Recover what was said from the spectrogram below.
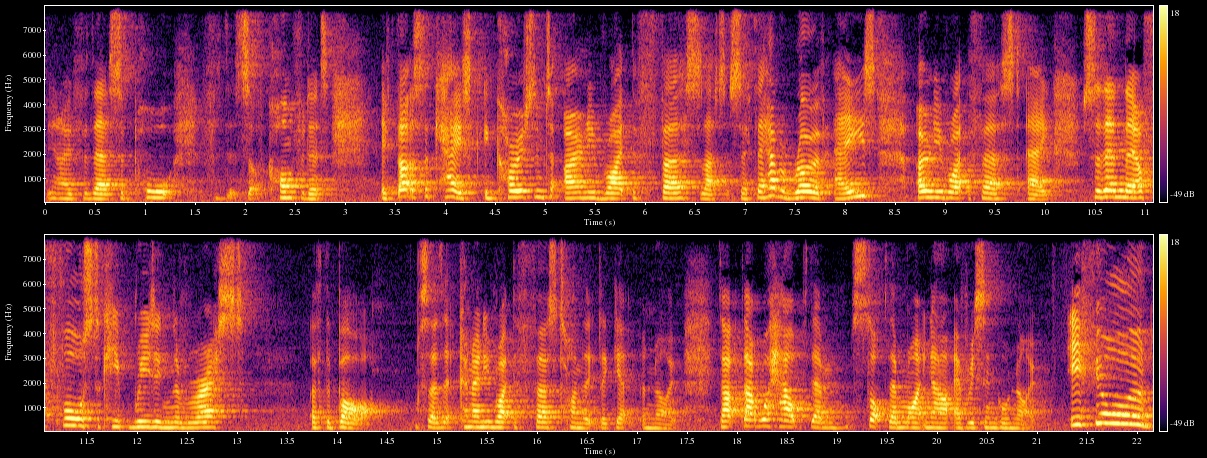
you know, for their support, for the sort of confidence. If that's the case, encourage them to only write the first letter. So if they have a row of A's, only write the first A. So then they are forced to keep reading the rest of the bar so that can only write the first time that they get a note. That, that will help them stop them writing out every single note. If you're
